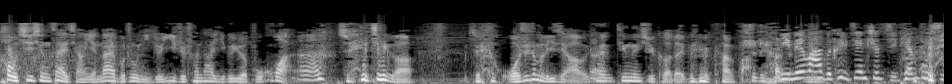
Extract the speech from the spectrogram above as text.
透气性再强也耐不住你就一直穿它一个月不换。嗯，所以这个，这我是这么理解啊，我看听听许可的那个看法。是这样，你那袜子可以坚持几天不洗？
